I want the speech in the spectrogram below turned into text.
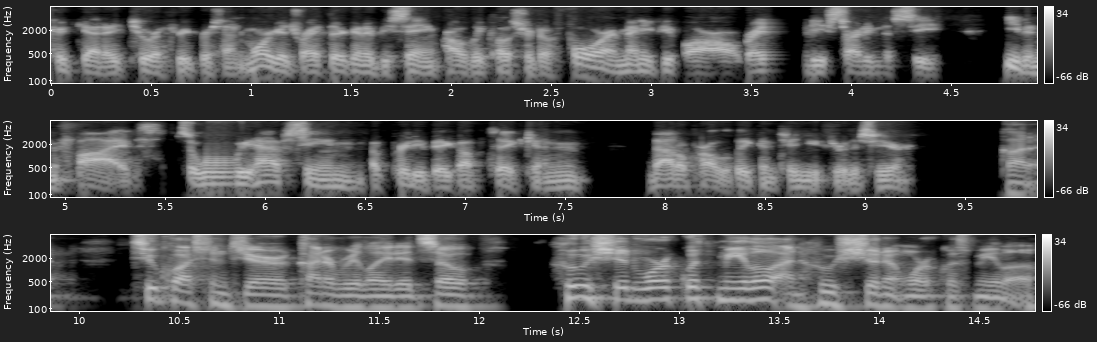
could get a two or 3% mortgage, right? They're going to be seeing probably closer to four. And many people are already starting to see even fives. So we have seen a pretty big uptick and that'll probably continue through this year. Got it. Two questions here kind of related. So who should work with Milo and who shouldn't work with Milo?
